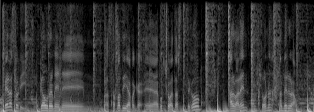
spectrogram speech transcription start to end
Beraz hori, gaur hemen e, ba, zapatia e, bat astitzeko, albaren zona underground.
